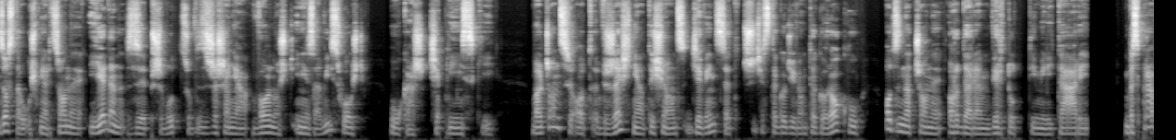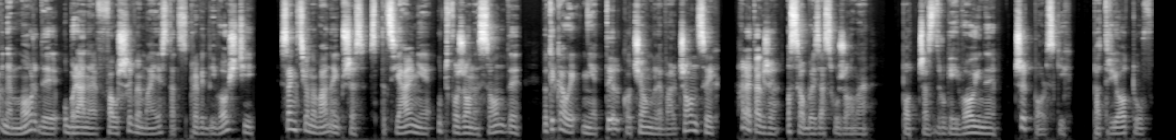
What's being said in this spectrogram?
został uśmiercony jeden z przywódców Zrzeszenia Wolność i Niezawisłość, Łukasz Ciepliński. Walczący od września 1939 roku, odznaczony orderem Virtuti Militari, bezprawne mordy ubrane w fałszywy majestat sprawiedliwości, sankcjonowanej przez specjalnie utworzone sądy, dotykały nie tylko ciągle walczących, ale także osoby zasłużone podczas II wojny czy polskich patriotów.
